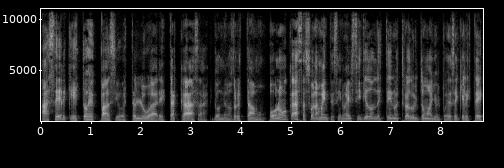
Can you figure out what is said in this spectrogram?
hacer que estos espacios, estos lugares, estas casas donde nosotros estamos, o no casas solamente, sino el sitio donde esté nuestro adulto mayor, puede ser que él esté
